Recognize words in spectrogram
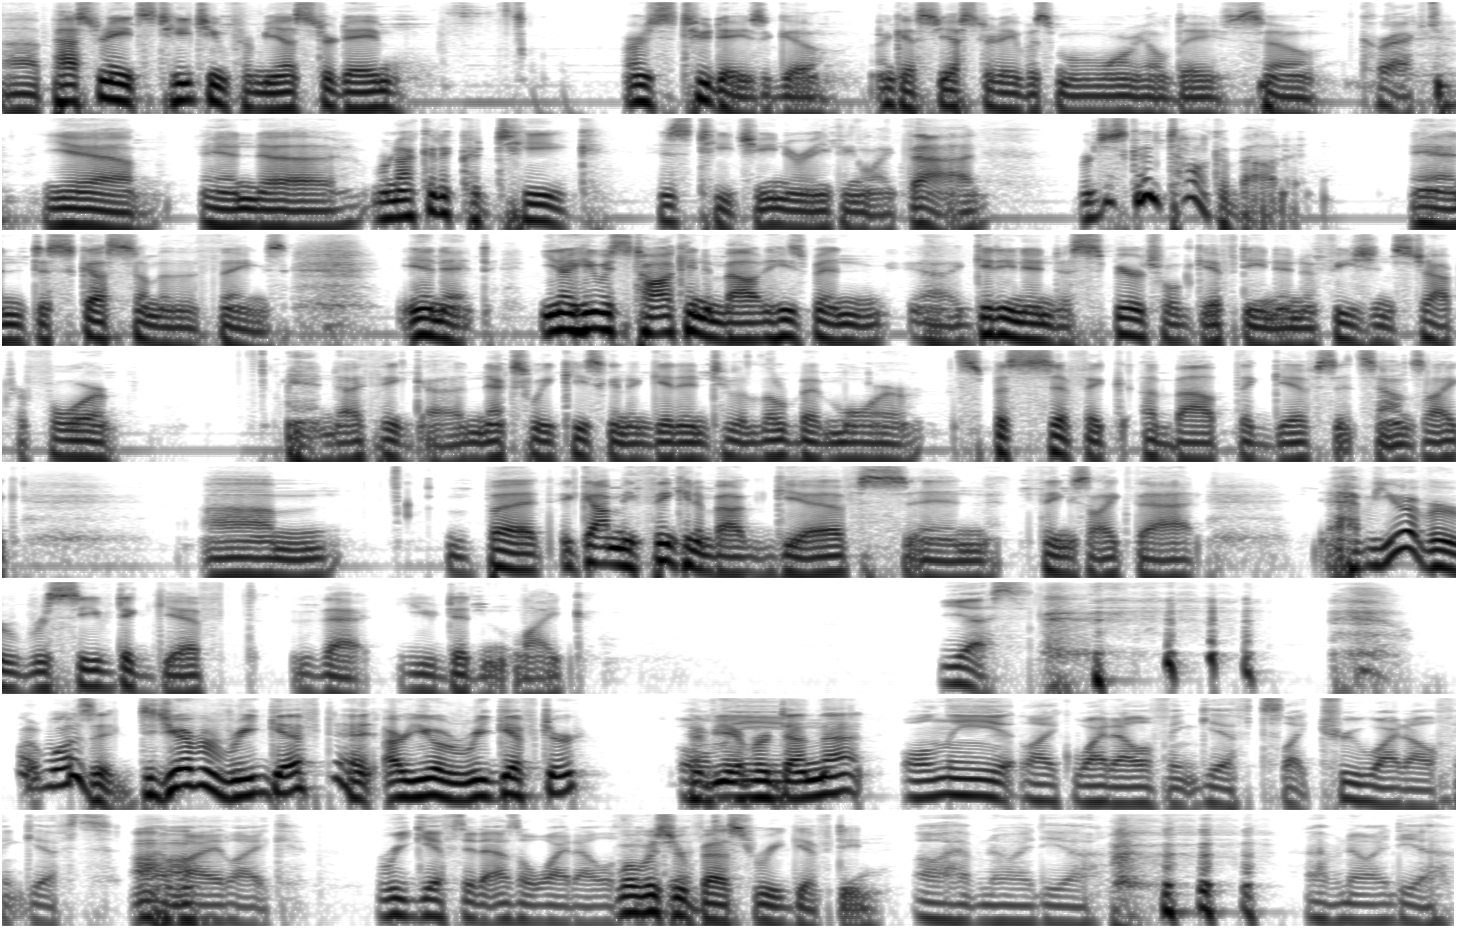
uh, Pastor Nate's teaching from yesterday, or it's two days ago. I guess yesterday was Memorial Day, so Correct. yeah, and uh, we're not going to critique his teaching or anything like that. We're just going to talk about it and discuss some of the things in it. You know, he was talking about he's been uh, getting into spiritual gifting in Ephesians chapter four. And I think uh, next week he's going to get into a little bit more specific about the gifts, it sounds like. Um, but it got me thinking about gifts and things like that. Have you ever received a gift that you didn't like? Yes. What was it? Did you ever regift? Uh, Are you a regifter? Have you ever done that? Only like white elephant gifts, like true white elephant gifts. Uh-huh. I like regifted as a white elephant? What was your best regifting? Oh, I have no idea. I have no idea.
